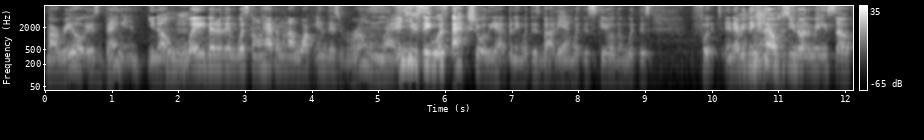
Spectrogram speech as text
my reel is banging, you know, way better than what's going to happen when I walk in this room Right. and you see what's actually happening with this body Yeah. and with this skill and with this foot and everything else, you know what I mean? So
